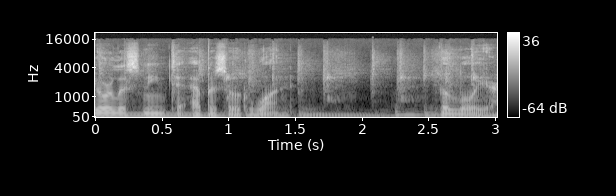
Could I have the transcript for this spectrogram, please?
You're listening to episode one The Lawyer.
